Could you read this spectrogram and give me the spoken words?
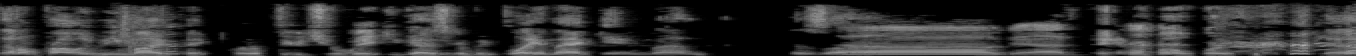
That'll probably be my pick for a future week. You guys are going to be playing that game then. 'Cause, uh, Oh god. well worth it. Yeah,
